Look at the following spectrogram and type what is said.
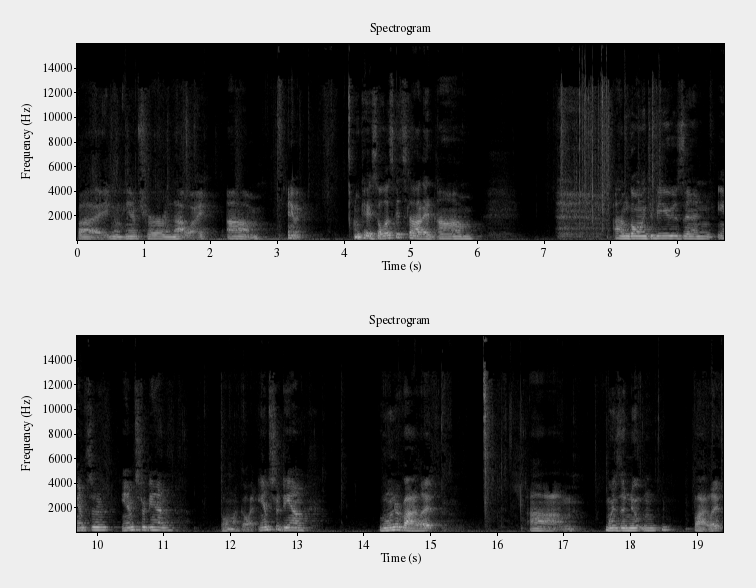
by New Hampshire and that way. Um, anyway, okay, so let's get started. Um, I'm going to be using Amster Amsterdam, oh my God, Amsterdam Lunar Violet, um, Winsor Newton Violet,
